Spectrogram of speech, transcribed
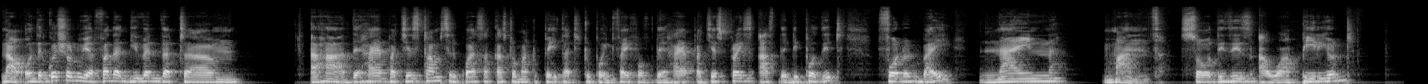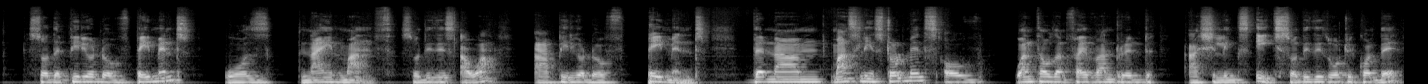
Now, on the question, we are further given that um, aha, the hire purchase terms requires a customer to pay 32.5 of the hire purchase price as the deposit, followed by nine month. So this is our period. So the period of payment was nine months. So this is our uh, period of payment. Then um, monthly installments of 1,500 uh, shillings each. So this is what we call the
